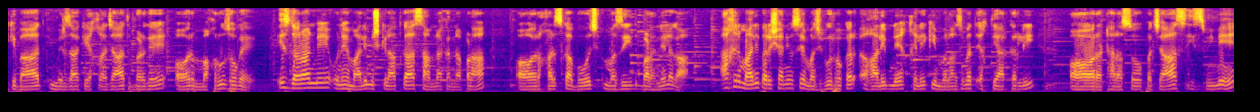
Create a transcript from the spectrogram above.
کے بعد مرزا کے اخراجات بڑھ گئے اور مخروض ہو گئے۔ اس دوران میں انہیں مالی مشکلات کا سامنا کرنا پڑا اور قرض کا بوجھ مزید بڑھنے لگا۔ آخر مالی پریشانیوں سے مجبور ہو کر غالب نے قلعے کی ملازمت اختیار کر لی اور اٹھارہ سو پچاس عیسوی میں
